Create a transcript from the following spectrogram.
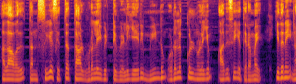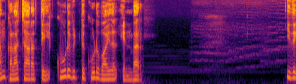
அதாவது தன் சுய சித்தத்தால் உடலை விட்டு வெளியேறி மீண்டும் உடலுக்குள் நுழையும் அதிசய திறமை. இதனை நம் கலாச்சாரத்தில் கூடுவிட்டு கூடு வாய்தல் என்பர். இது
